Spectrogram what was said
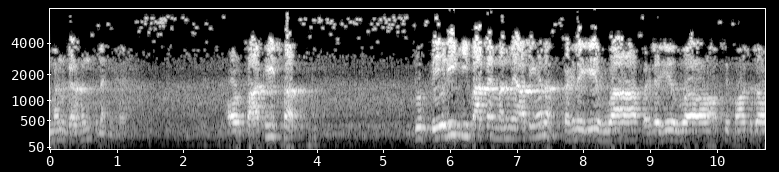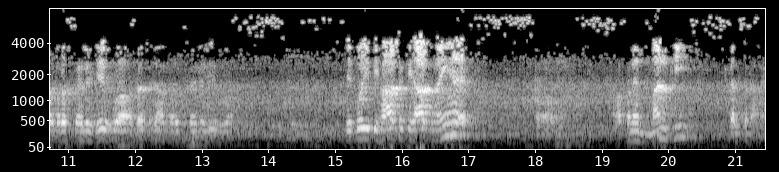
मन ग्रहंत नहीं है। और बाकी सब जो देरी की बातें मन में आती है ना, पहले ये हुआ, पहले ये हुआ आपसे पाँच हज़ार बरस पहले ये हुआ, दस हज़ार बरस पहले ये हुआ। ये कोई इतिहास इतिहास नहीं है। अपने मन की कल्पना है।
